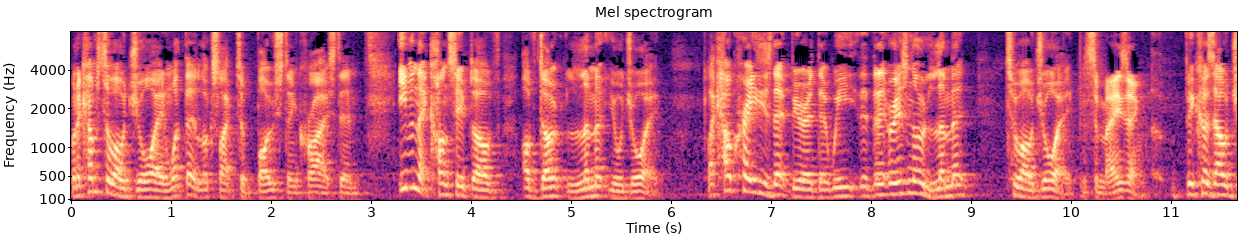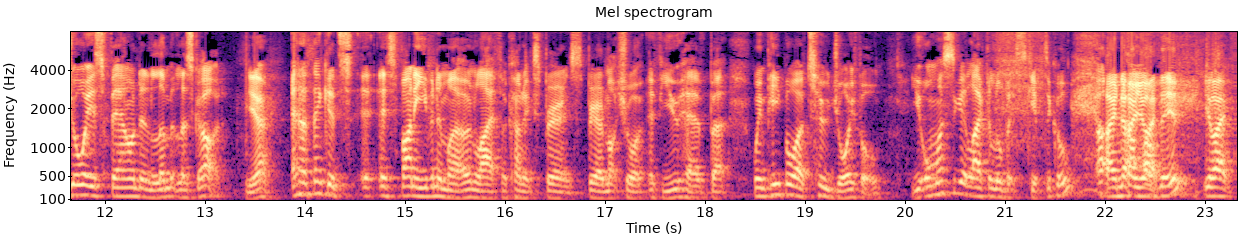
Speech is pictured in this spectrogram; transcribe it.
when it comes to our joy and what that looks like to boast in Christ, and even that concept of of don't limit your joy. Like, how crazy is that, Beer? That we that there is no limit to our joy It's amazing. because our joy is found in a limitless God. Yeah. And I think it's it's funny, even in my own life, I kind of experienced. Bear, I'm not sure if you have, but when people are too joyful, you almost get like a little bit skeptical. I know you're like, them. you're like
